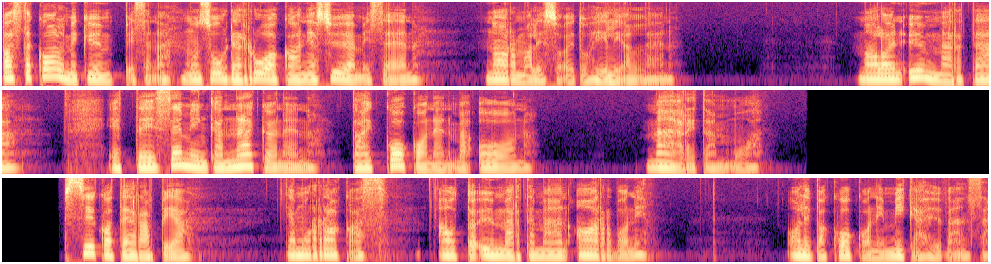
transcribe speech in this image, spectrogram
Vasta kolmikymppisenä mun suhde ruokaan ja syömiseen normalisoitu hiljalleen. Mä aloin ymmärtää, ettei se minkä näköinen tai kokonen mä oon, määritä mua. Psykoterapia ja mun rakas auttoi ymmärtämään arvoni, olipa kokoni mikä hyvänsä.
